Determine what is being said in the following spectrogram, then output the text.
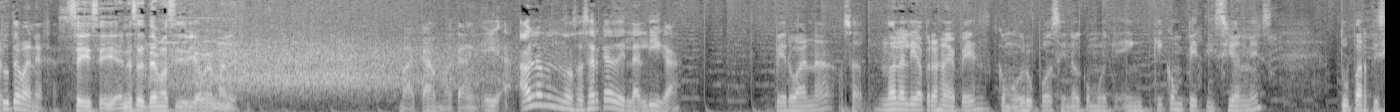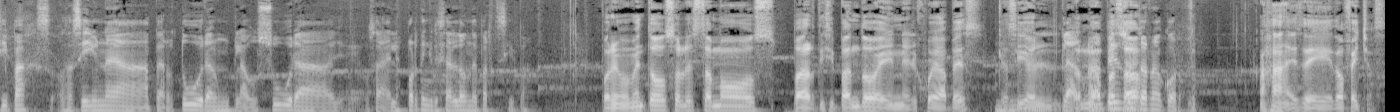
Tú, te manejas. Sí, sí, en ese tema sí yo me manejo. Bacán, bacán. Y háblanos acerca de la liga peruana, o sea, no la liga peruana de PES como grupo, sino como que en qué competiciones tú participas, o sea, si hay una apertura, una clausura, o sea, el Sporting Cristal dónde participa. Por el momento solo estamos participando en el Juega PES, que ha sido el Claro, torneo pero PES es un pasado. torneo corto. Ajá, es de dos fechas.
